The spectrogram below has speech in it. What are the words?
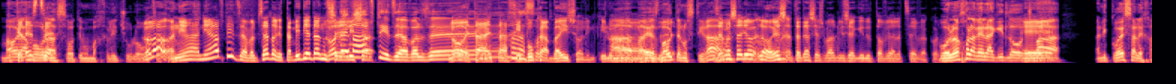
מה הוא היה אמור. לעשות אם הוא מחליט שהוא לא לא, רוצה? לא, חלוץ? אני אני אהבתי את זה, אבל בסדר, תמיד ידענו לא יודע אם. אהבתי את זה, אבל זה... לא, את ה- את החיבוק? האבאי שואלים, כאילו אה, מה... הבעיה, אז מה הוא ייתן לו סטירה? זה מה שאני אומר, כאילו, לא, יש. אתה יודע שיש בעל מי שיגידו טוב יאללה צא והכל. הוא לא יכול הרי להגיד לו, אה, תשמע, אני כועס עליך,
